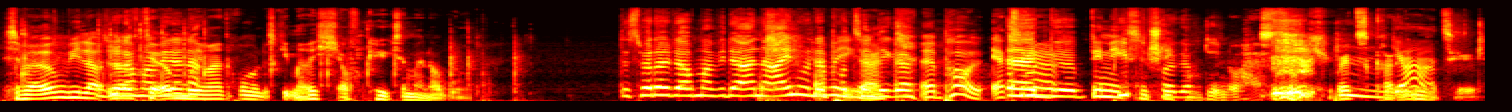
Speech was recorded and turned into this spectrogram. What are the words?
Ist aber irgendwie la Das wird auch läuft mal hier wieder irgendwo eine- jemand rum und es geht mir richtig auf den Keks in meiner Wohnung. Das wird heute auch mal wieder eine Aber egal. 100%ige. Äh, Paul, erzähl äh, den nächsten. Stichpunkt, den du hast. Ich werde es gerade ja. erzählt.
